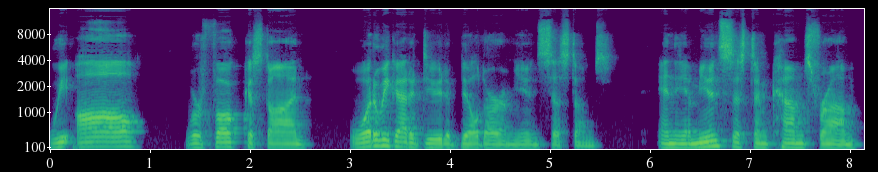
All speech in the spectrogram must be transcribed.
we all were focused on what do we got to do to build our immune systems and the immune system comes from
